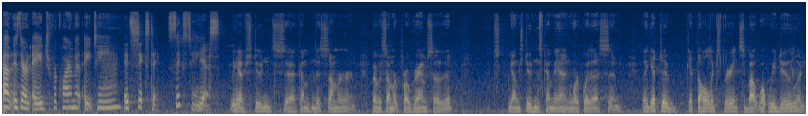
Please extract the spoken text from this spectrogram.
Um, is there an age requirement? 18, It's 16. 16? Yes. We have students uh, come this summer, and we have a summer program so that young students come in and work with us, and they get to get the whole experience about what we do. And,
